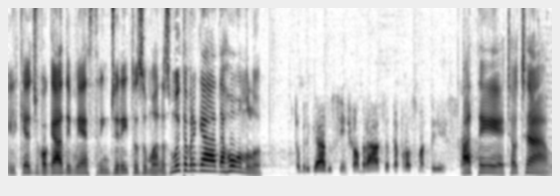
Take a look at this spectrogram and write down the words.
ele que é advogado e mestre em Direitos Humanos. Muito obrigada, Rômulo. Muito obrigado, Cintia. Um abraço e até a próxima terça. Até. Tchau, tchau.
